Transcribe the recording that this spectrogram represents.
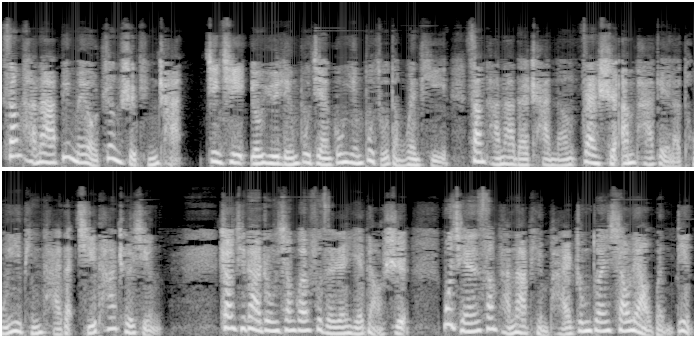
桑塔纳并没有正式停产。近期由于零部件供应不足等问题，桑塔纳的产能暂时安排给了同一平台的其他车型。上汽大众相关负责人也表示，目前桑塔纳品牌终端销量稳定，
